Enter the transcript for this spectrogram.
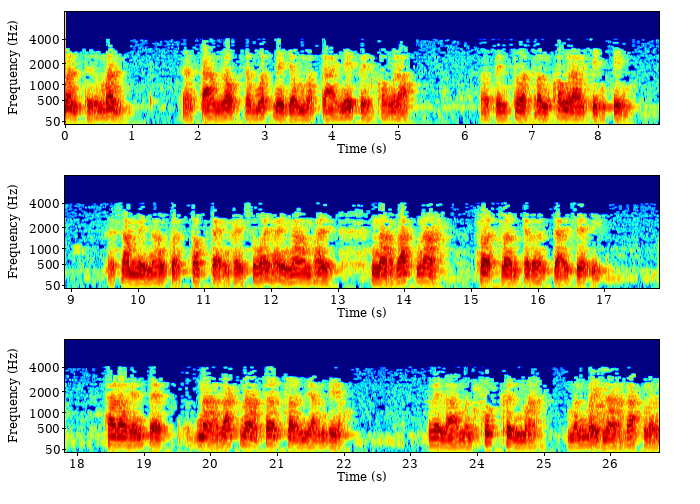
มั่นถือมั่นตามโลกสมมตินิยมว่ากายนี่เป็นของเรา เป็นตัวตนของเราจริงๆแต่ซ้ำไม่น้ำเกิดตกแต่งให้สวยให้งามให้น่ารักน่าเพลิดเพลินเจริญใจเสียอีก ถ้าเราเห็นแต่น่ารักน่าเพลิดเพลินอย่างเดียว เวลามันพุดขึ้นมา มันไม่น่ารักเลย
